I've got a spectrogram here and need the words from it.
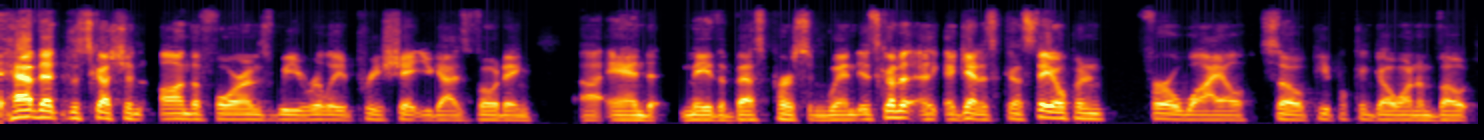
have that discussion on the forums. We really appreciate you guys voting uh, and may the best person win. It's going to, again, it's going to stay open for a while so people can go on and vote.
